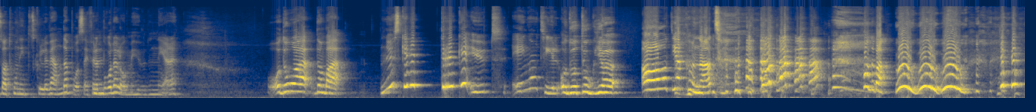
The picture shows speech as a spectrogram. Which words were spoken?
Så att hon inte skulle vända på sig, för att båda låg med huvudet nere. Och då, de bara, nu ska vi trycka ut en gång till. Och då tog jag allt jag kunnat. och då bara, woo, woo, woo.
